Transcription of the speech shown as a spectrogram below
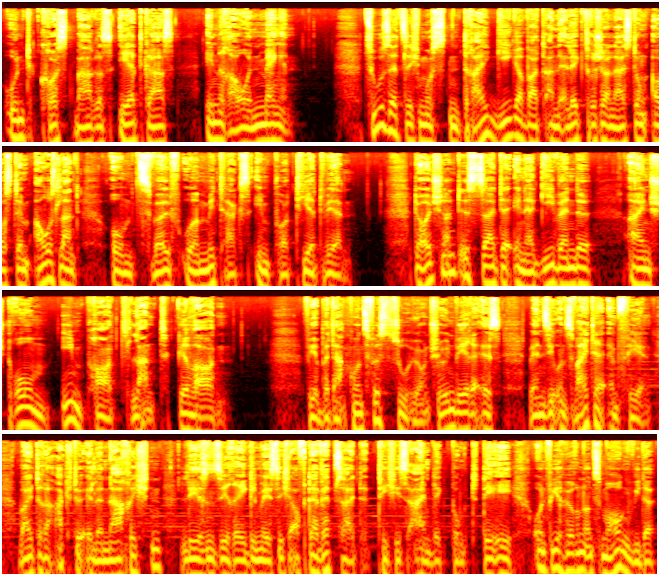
und kostbares Erdgas in rauen Mengen. Zusätzlich mussten drei Gigawatt an elektrischer Leistung aus dem Ausland um 12 Uhr mittags importiert werden. Deutschland ist seit der Energiewende ein Stromimportland geworden. Wir bedanken uns fürs Zuhören. Schön wäre es, wenn Sie uns weiterempfehlen. Weitere aktuelle Nachrichten lesen Sie regelmäßig auf der Webseite tichiseinblick.de und wir hören uns morgen wieder,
